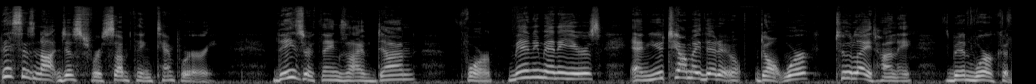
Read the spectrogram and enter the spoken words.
this is not just for something temporary. These are things I've done for many, many years, and you tell me that it don't work, too late, honey. It's been working.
